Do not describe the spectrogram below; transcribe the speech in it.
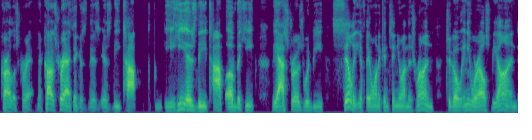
Carlos Correa. Now Carlos Correa I think is is, is the top he, he is the top of the heap. The Astros would be silly if they want to continue on this run to go anywhere else beyond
